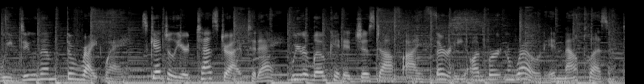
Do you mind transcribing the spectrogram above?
we do them the right way. Schedule your test drive today. We're located just off I 30 on Burton Road in Mount Pleasant.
